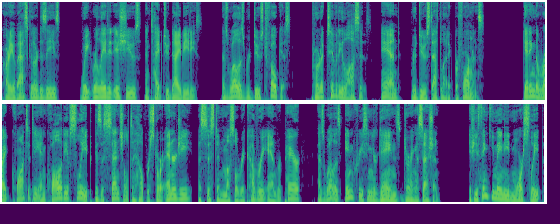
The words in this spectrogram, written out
cardiovascular disease, weight related issues, and type 2 diabetes, as well as reduced focus, productivity losses, and reduced athletic performance. Getting the right quantity and quality of sleep is essential to help restore energy, assist in muscle recovery and repair, as well as increasing your gains during a session. If you think you may need more sleep,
